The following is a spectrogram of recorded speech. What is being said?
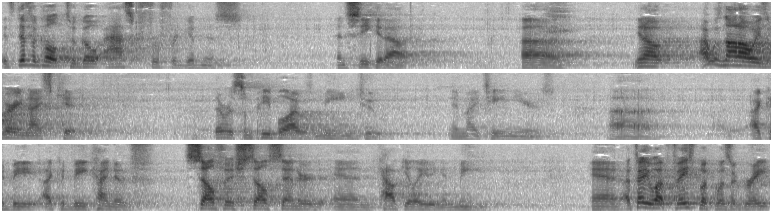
It's difficult to go ask for forgiveness and seek it out. Uh, you know, I was not always a very nice kid. There were some people I was mean to in my teen years. Uh, I could be, I could be kind of selfish, self-centered, and calculating and mean. And I'll tell you what, Facebook was a great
